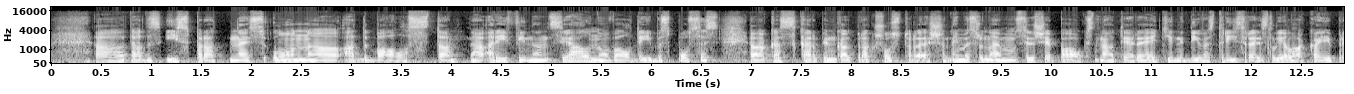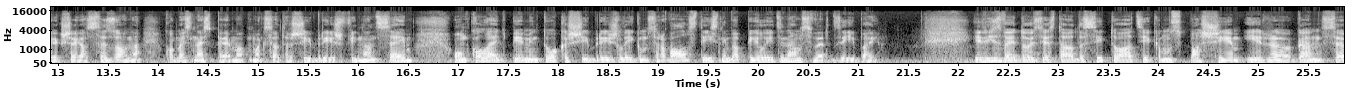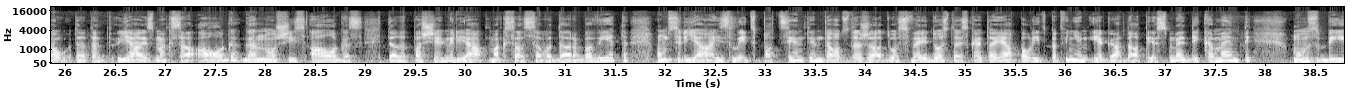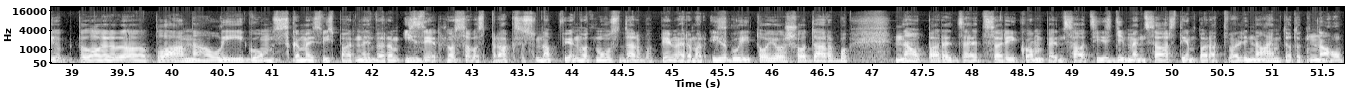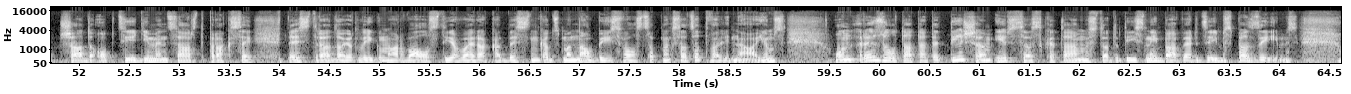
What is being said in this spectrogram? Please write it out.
tādas izpratnes un atbalsta arī finansiāli no valdības puses, kas skar pirmkārt prakšu uzturēšanu. Ja mēs runājam, mums ir šie paaugstinātie rēķini divas, trīs reizes lielākā iepriekšējā sezonā, ko mēs nespējam apmaksāt ar šī brīža finansējumu. Un kolēģi piemin to, ka šī brīža līgums ar valsti īstenībā pielīdzināms verdzībai ir izveidojusies tāda situācija, ka mums pašiem ir uh, gan sev jāizmaksā alga, gan no šīs algas pašiem ir jāapmaksā sava darba vieta. Mums ir jāizlīdz pacientiem daudz dažādos veidos, tā skaitā jāpalīdz pat viņiem iegādāties medikamenti. Mums bija uh, plānā līgums, ka mēs vispār nevaram iziet no savas prakses un apvienot mūsu darbu, piemēram, ar izglītojošo darbu. Nav paredzētas arī kompensācijas ģimenes ārstiem par atvaļinājumu. Tātad nav šāda opcija ģimenes ārsta praksē. Es strādājot līgumā ar valsti jau vairāk kā desmit gadus, man nav bijis valsts apmaksāts atvaļinājums. Un rezultātā tiešām ir saskatāmas tātad īstenībā verdzības pazīmes.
